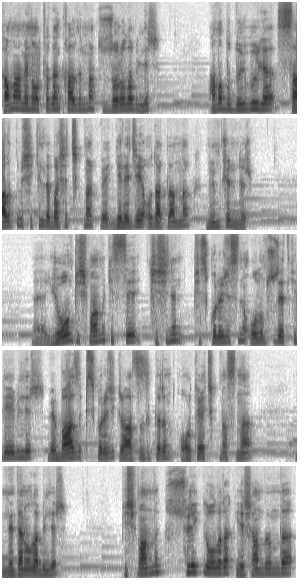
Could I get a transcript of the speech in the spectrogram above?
tamamen ortadan kaldırmak zor olabilir. Ama bu duyguyla sağlıklı bir şekilde başa çıkmak ve geleceğe odaklanmak mümkündür. Ee, yoğun pişmanlık hissi kişinin psikolojisini olumsuz etkileyebilir ve bazı psikolojik rahatsızlıkların ortaya çıkmasına neden olabilir. Pişmanlık sürekli olarak yaşandığında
